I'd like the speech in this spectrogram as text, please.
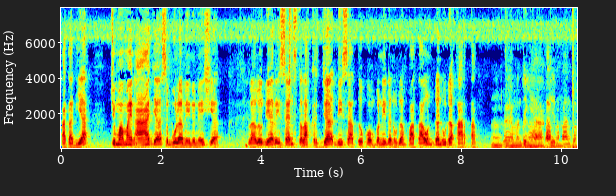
Kata dia, cuma main aja sebulan di Indonesia. Lalu dia resign setelah kerja di satu company dan udah 4 tahun dan udah kartap. Hmm, yang penting yakin. Apaan tuh?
